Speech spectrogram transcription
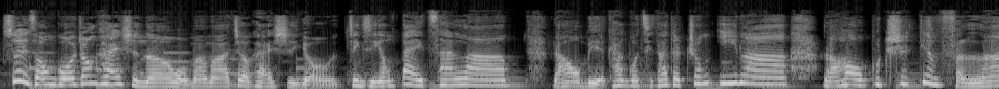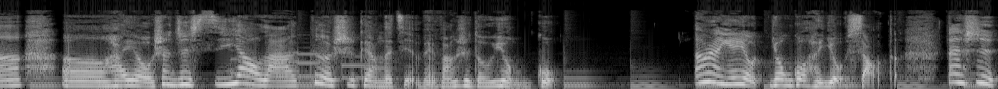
所以从国中开始呢，我妈妈就开始有进行用代餐啦，然后我们也看过其他的中医啦，然后不吃淀粉啦，嗯、还有甚至西药啦，各式各样的减肥方式都用过。当然也有用过很有效的，但是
